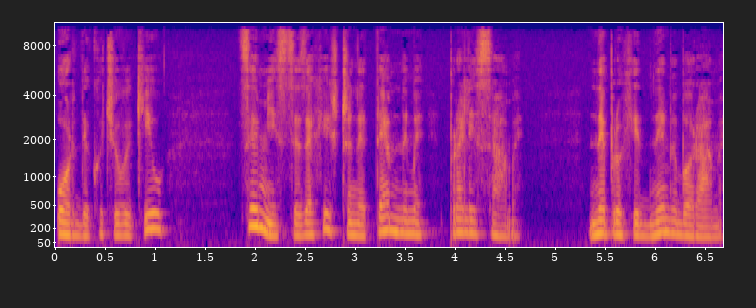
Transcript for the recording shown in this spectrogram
орди кочовиків, це місце захищене темними пралісами, непрохідними борами.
